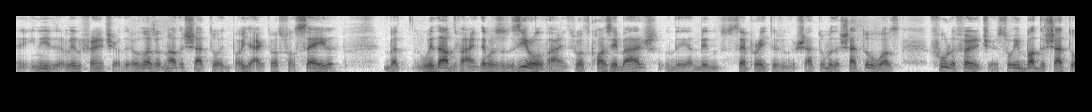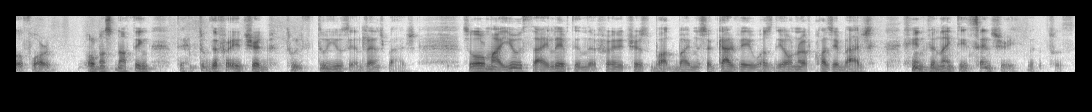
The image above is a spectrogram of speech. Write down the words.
Uh, he needed a little furniture. There was another chateau in Pauillac. It was for sale, but without vine. There was zero vines. It was Croizet-Bages. They had been separated from the chateau, but the chateau was full of furniture. So he bought the chateau for almost nothing. They took the furniture to, to use at Lynch-Bages. So all my youth, I lived in the furniture bought by Mr. Calvé, who was the owner of Croizet-Bages in the 19th century. That was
